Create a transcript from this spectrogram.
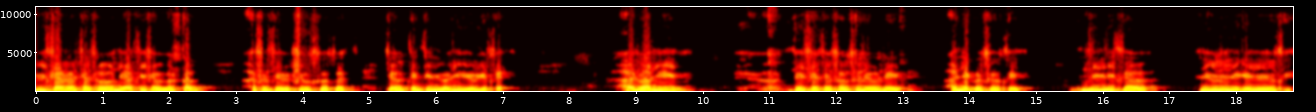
विचाराच्या संबंधी अतिशय भक्कम असं ते व्यक्तिमत्व होतात तेव्हा त्यांची निवड ही योग्यच आहे अडवाणी देशाच्या संसदेमध्ये अनेक वर्ष होते. दिल्लीचं निवडून गेलेले होते.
